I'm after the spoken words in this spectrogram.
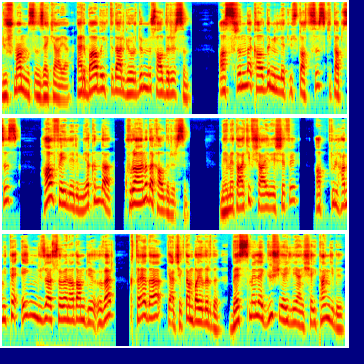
düşman mısın zekaya? Erbabı iktidar gördün mü saldırırsın. Asrında kaldı millet üstadsız, kitapsız. Hav feylerim yakında Kur'an'ı da kaldırırsın. Mehmet Akif şair Eşref'i Abdülhamit'e en güzel söven adam diye över, kıtaya da gerçekten bayılırdı. Besmele güç eğleyen şeytan gibi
